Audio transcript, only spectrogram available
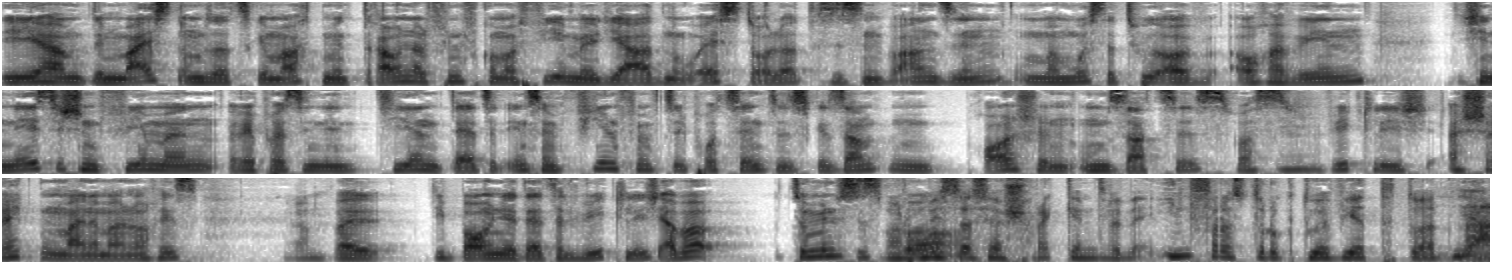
Die haben den meisten Umsatz gemacht mit 305,4 Milliarden US-Dollar. Das ist ein Wahnsinn. Und man muss dazu auch, auch erwähnen, die chinesischen Firmen repräsentieren derzeit insgesamt 54 Prozent des gesamten Branchenumsatzes, was wirklich erschreckend meiner Meinung nach ist, Ja. weil die bauen ja derzeit wirklich, aber zumindest ist Warum Bau- ist das erschreckend? Weil die Infrastruktur wird dort Ja,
